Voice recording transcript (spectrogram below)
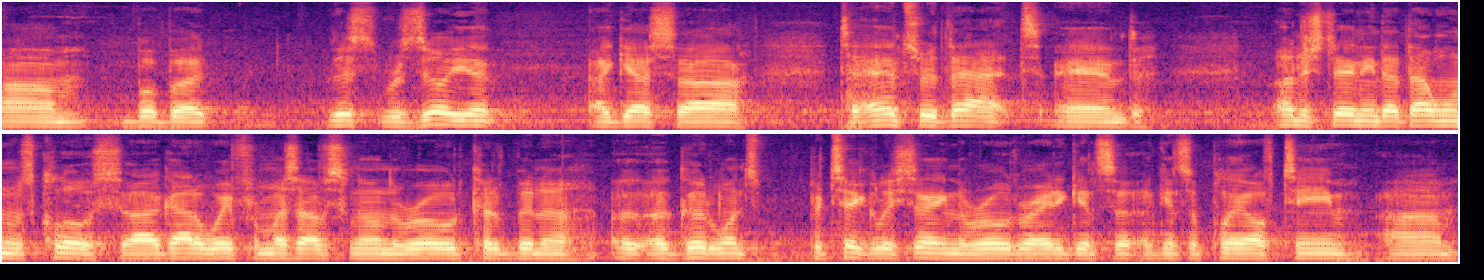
Um, but but this resilient, I guess, uh, to answer that and understanding that that one was close. Uh, got away from us, obviously on the road. Could have been a, a, a good one, particularly saying the road right against a, against a playoff team. Um,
